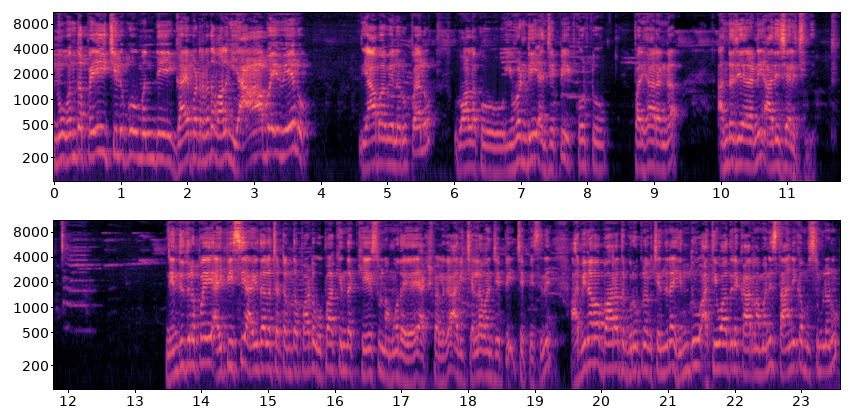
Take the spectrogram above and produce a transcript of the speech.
నువ్వు వంద పై చిలుకు మంది గాయపడ్డారు కదా వాళ్ళకి యాభై వేలు. యాభై వేల రూపాయలు వాళ్ళకు ఇవ్వండి అని చెప్పి కోర్టు పరిహారంగా అందజేయాలని ఆదేశాలు ఇచ్చింది. నిందితులపై ఐపీసీ ఆయుధాల చట్టంతో పాటు ఉపా కింద కేసులు నమోదయ్యాయి. యాక్చువల్గా అవి చెల్లవని చెప్పి చెప్పేసింది. అభినవ భారత్ గ్రూపునకు చెందిన హిందూ అతివాదులే కారణమని స్థానిక ముస్లింలను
